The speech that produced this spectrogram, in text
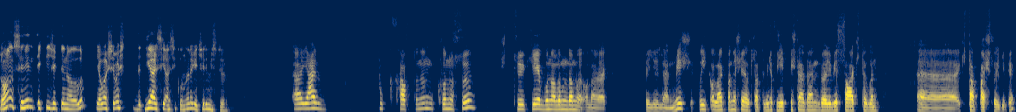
Doğan senin ekleyeceklerini alalım. Yavaş yavaş diğer siyasi konulara geçelim istiyorum. Ee, yani bu haftanın konusu işte Türkiye bunalımda mı olarak belirlenmiş. Bu ilk olarak bana şey hatırlattı. 1970'lerden böyle bir sağ kitabın e, kitap başlığı gibi.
